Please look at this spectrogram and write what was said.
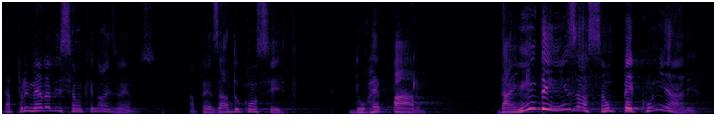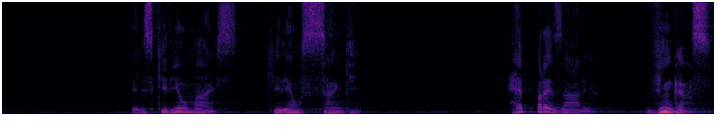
É a primeira lição que nós vemos. Apesar do conserto, do reparo, da indenização pecuniária. Eles queriam mais, queriam sangue, represária, vingança.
